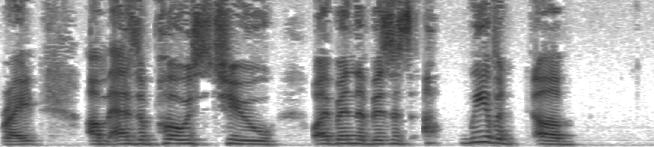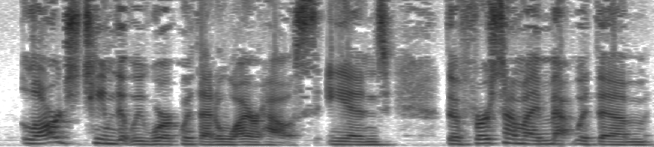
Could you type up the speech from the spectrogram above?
right? Um, as opposed to, I've been in the business. Uh, we have a, a large team that we work with at a wirehouse. And the first time I met with them,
